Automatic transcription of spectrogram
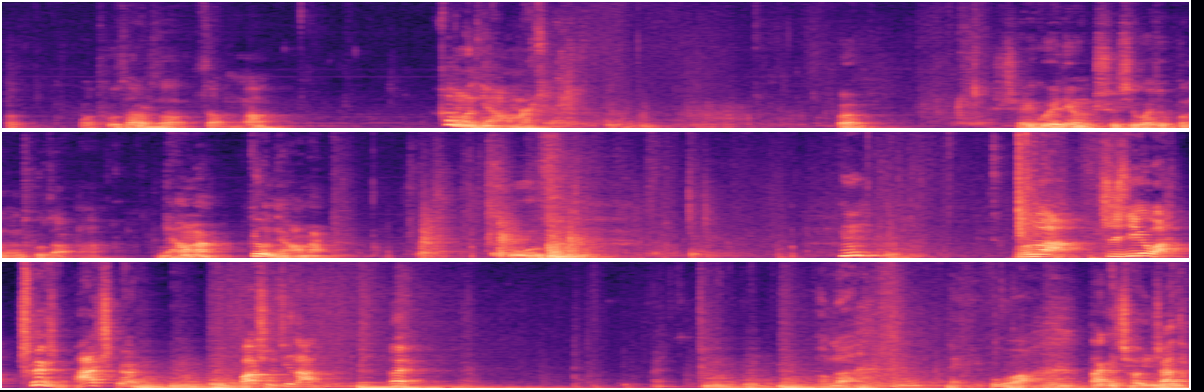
我我吐籽儿怎怎么了？这么娘们儿去？不是，谁规定吃西瓜就不能吐籽儿了？娘们儿就娘们儿。吐籽。嗯，鹏哥，吃西瓜，吃什么吃？把手机拿。哎，鹏哥，哪一步啊？打给乔云山的。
